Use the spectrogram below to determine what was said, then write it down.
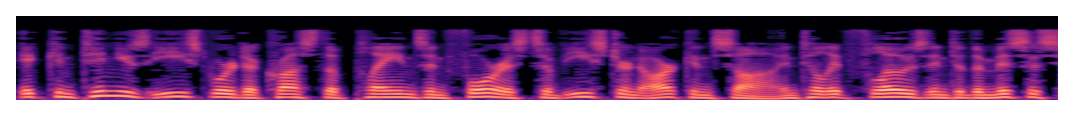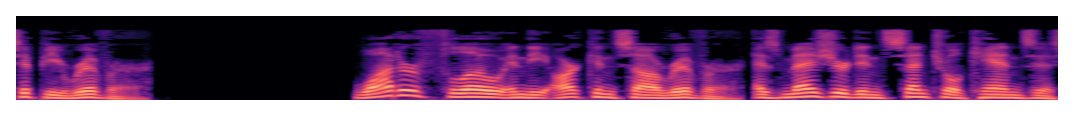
It continues eastward across the plains and forests of eastern Arkansas until it flows into the Mississippi River. Water flow in the Arkansas River as measured in central Kansas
